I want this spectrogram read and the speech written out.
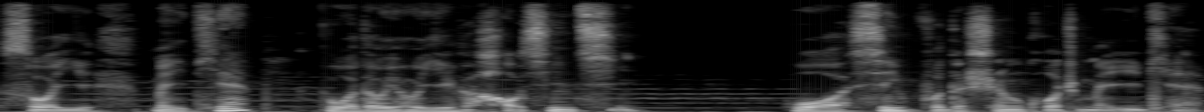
所以每天我都有一个好心情，我幸福的生活着每一天。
